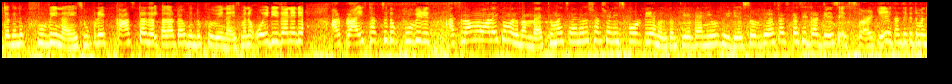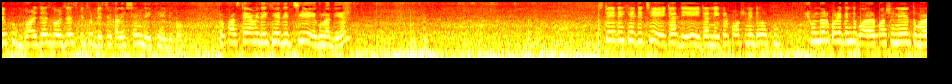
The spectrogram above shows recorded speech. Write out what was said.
এটা কিন্তু খুবই নাইস উপরে কাজটা এই কালারটাও কিন্তু খুবই নাইস মানে ওই ডিজাইনের আর প্রাইস থাকছে তো খুবই আসসালামু আলাইকুম welcome back to my channel সানশান Scorpion welcome to a brand new video so viewers আজকে আছি দ্য ড্রেস এক্সপার্টে এখান থেকে তোমাদের খুব গর্জিয়াস গর্জিয়াস কিছু ড্রেসের কালেকশন দেখিয়ে দিব। তো ফার্স্টে আমি দেখিয়ে দিচ্ছি এগুলো দিয়ে। ফার্স্টেই দেখিয়ে দিচ্ছি এইটা দিয়ে। এটা নেকের পশনে দেখো খুব সুন্দর করে কিন্তু গলার পশনে তোমার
